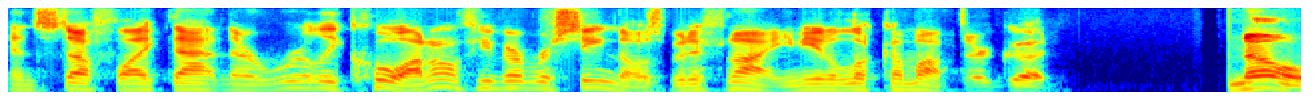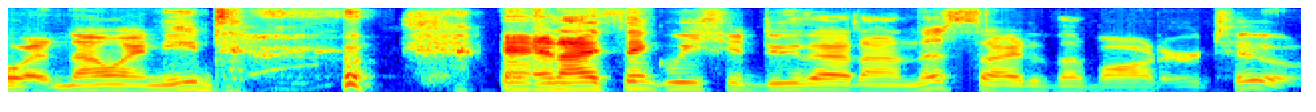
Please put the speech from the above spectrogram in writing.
and stuff like that. And they're really cool. I don't know if you've ever seen those, but if not, you need to look them up. They're good. No, and now I need to. and I think we should do that on this side of the water too.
